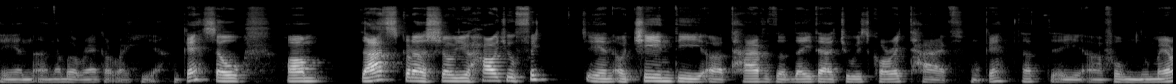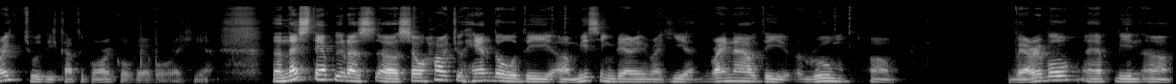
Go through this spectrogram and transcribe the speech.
and a number record right here. Okay, so um, that's gonna show you how to fit in or change the uh, type of the data to its correct type. Okay, that's the uh, from numeric to the categorical variable right here. The next step we're uh, show how to handle the uh, missing variable right here. Right now, the room um, variable have been uh,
